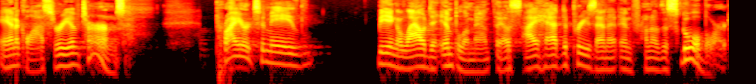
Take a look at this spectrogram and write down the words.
and a glossary of terms. Prior to me being allowed to implement this, I had to present it in front of the school board.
